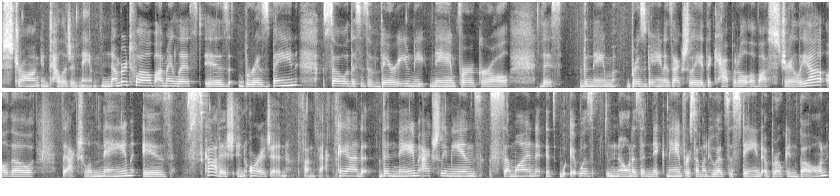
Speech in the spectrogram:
strong, intelligent name. Number 12 on my list is Brisbane. So this is a very unique name for a girl. This the name Brisbane is actually the capital of Australia, although the actual name is Scottish in origin, fun fact. And the name actually means someone, it was known as a nickname for someone who had sustained a broken bone.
